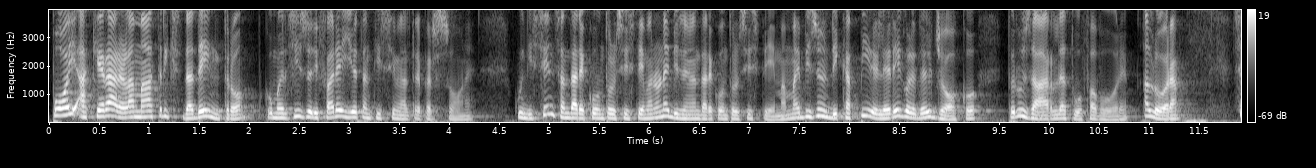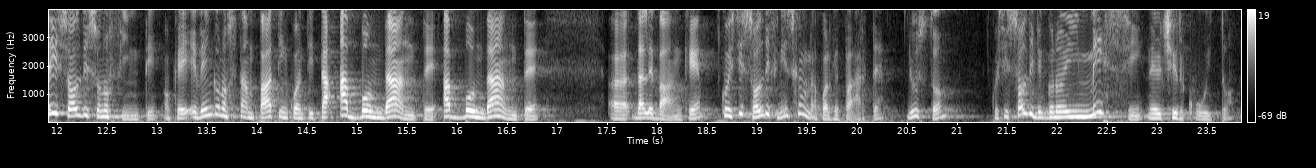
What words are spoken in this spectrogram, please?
puoi hackerare la Matrix da dentro, come ho deciso di fare io e tantissime altre persone. Quindi senza andare contro il sistema non hai bisogno di andare contro il sistema, ma hai bisogno di capire le regole del gioco per usarle a tuo favore. Allora, se i soldi sono finti, ok, e vengono stampati in quantità abbondante, abbondante eh, dalle banche, questi soldi finiscono da qualche parte, giusto? Questi soldi vengono immessi nel circuito.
